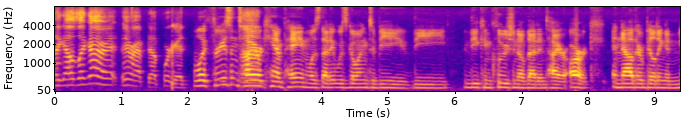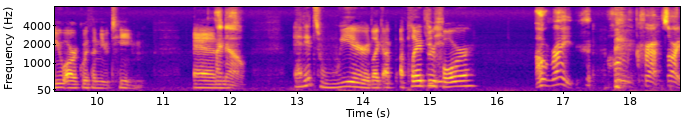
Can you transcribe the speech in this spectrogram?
like I was like, all right, it wrapped up, we're good. Well, like three's entire Um, campaign was that it was going to be the the conclusion of that entire arc, and now they're building a new arc with a new team. And I know. and it's weird. Like I, I played through need- four. Oh right! Holy crap! Sorry,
